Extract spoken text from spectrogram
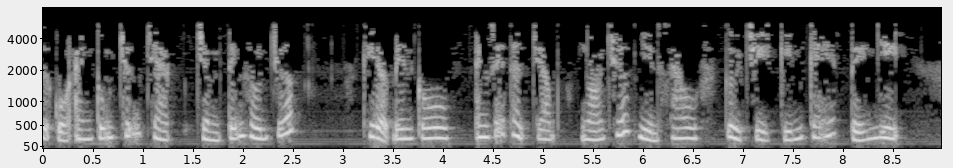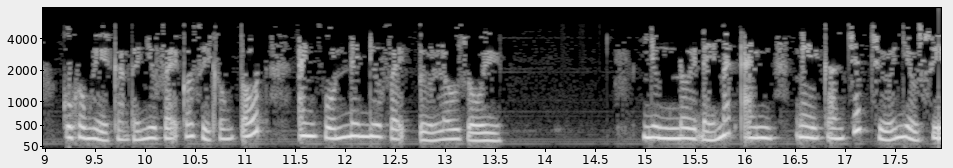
sự của anh cũng chững chạc, trầm tĩnh hơn trước. Khi ở bên cô, anh sẽ thận trọng, ngó trước nhìn sau, cử chỉ kín kẽ, tế nhị. Cô không hề cảm thấy như vậy có gì không tốt, anh vốn nên như vậy từ lâu rồi. Nhưng nơi đáy mắt anh ngày càng chất chứa nhiều suy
